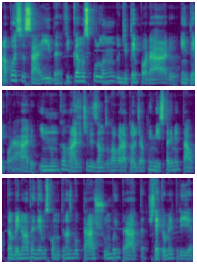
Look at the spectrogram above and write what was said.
Após sua saída, ficamos pulando de temporário em temporário e nunca mais utilizamos o laboratório de alquimia experimental. Também não aprendemos como transmutar chumbo em prata, estequiometria,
